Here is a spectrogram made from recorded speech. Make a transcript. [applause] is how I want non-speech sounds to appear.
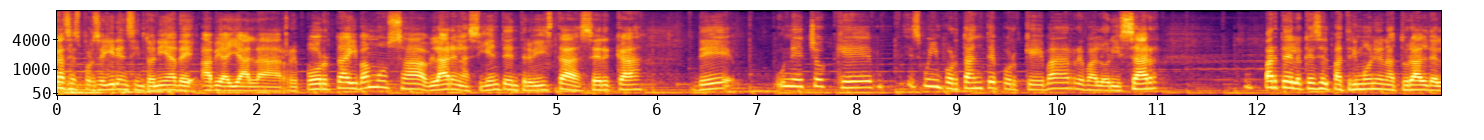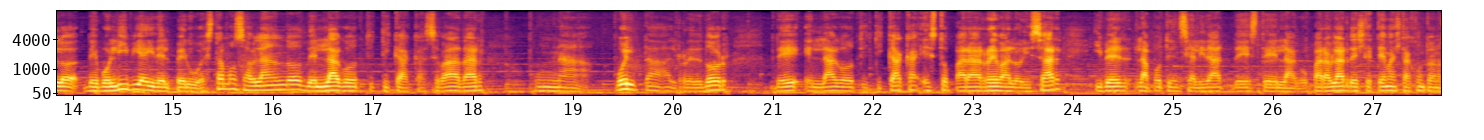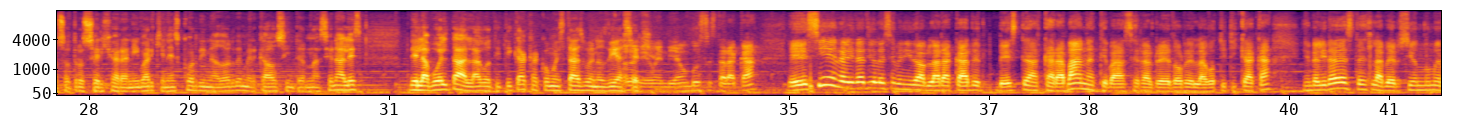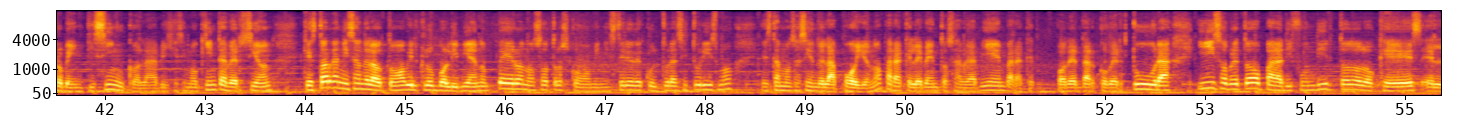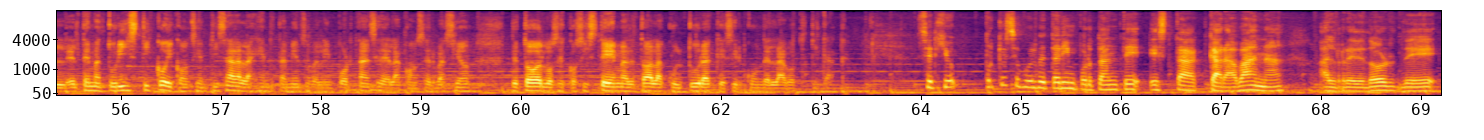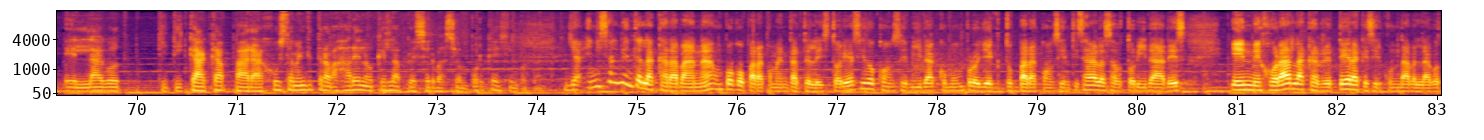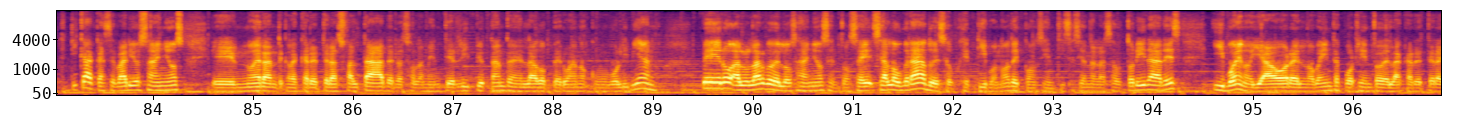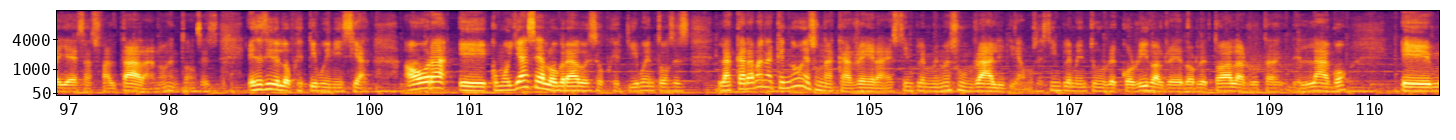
Gracias por seguir en sintonía de Avia Yala Reporta y vamos a hablar en la siguiente entrevista acerca de un hecho que es muy importante porque va a revalorizar parte de lo que es el patrimonio natural de, de Bolivia y del Perú. Estamos hablando del lago Titicaca. Se va a dar una vuelta alrededor del lago Titicaca, esto para revalorizar y ver la potencialidad de este lago. Para hablar de este tema está junto a nosotros Sergio Araníbar, quien es coordinador de mercados internacionales de la Vuelta al lago Titicaca. ¿Cómo estás? Buenos días, Hola, Sergio. Buen día, un gusto estar acá. Eh, sí, en realidad yo les he venido a hablar acá de, de, esta caravana que va a ser alrededor del lago Titicaca. En realidad esta es la versión número 25, la 25 versión que está organizando el Automóvil Club Boliviano, pero nosotros como Ministerio de Culturas y Turismo estamos haciendo el apoyo, ¿no? Para que el evento salga bien, para que poder dar cobertura y sobre todo para difundir todo lo que es el, tema turístico y concientizar a la gente también sobre la importancia de la conservación de todos los ecosistemas, de toda la cultura que circunda el lago Titicaca. Sergio, ¿por qué se vuelve tan importante esta caravana alrededor del el lago Titicaca para justamente trabajar en lo que es la preservación. ¿Por qué es importante? Ya, inicialmente la caravana, un poco para comentarte la historia, ha sido concebida como un proyecto para concientizar a las autoridades en mejorar la carretera que circundaba el lago Titicaca. Hace varios años eh, no era la carretera asfaltada, era solamente ripio, tanto en el lado peruano como boliviano. Pero a lo largo de los años entonces se ha logrado ese objetivo ¿no? de concientización a las autoridades y bueno, ya ahora el 90% de la carretera ya es asfaltada, ¿no? Entonces ese ha sido el objetivo inicial. Ahora, eh, como ya se ha logrado ese objetivo, entonces la caravana que no es una carrera, es simplemente, no es un rally, digamos, es simplemente un recorrido alrededor de toda la ruta del lago, eh,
